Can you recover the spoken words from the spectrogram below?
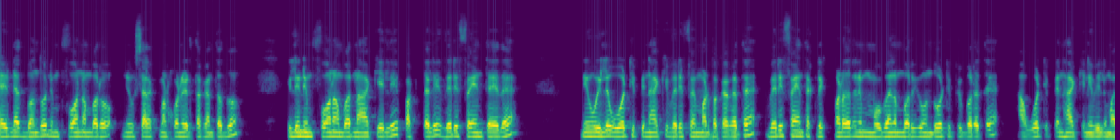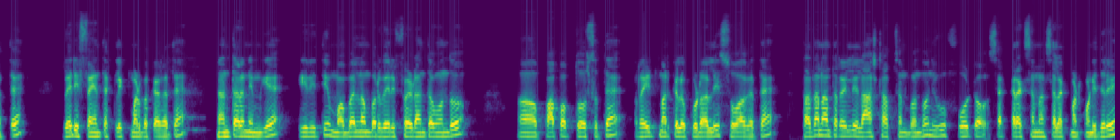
ಎರಡನೇದು ಬಂದು ನಿಮ್ಮ ಫೋನ್ ನಂಬರು ನೀವು ಸೆಲೆಕ್ಟ್ ಮಾಡ್ಕೊಂಡಿರ್ತಕ್ಕಂಥದ್ದು. ಇಲ್ಲಿ ನಿಮ್ಮ ಫೋನ್ ನಂಬರ್ನ ಹಾಕಿ, ಇಲ್ಲಿ ಪಕ್ಕದಲ್ಲಿ ವೆರಿಫೈ ಅಂತ ಇದೆ. ನೀವು ಇಲ್ಲಿ ಓ ಟಿ ಪಿನ ಹಾಕಿ ವೆರಿಫೈ ಮಾಡಬೇಕಾಗುತ್ತೆ. ವೆರಿಫೈ ಅಂತ ಕ್ಲಿಕ್ ಮಾಡಿದ್ರೆ ನಿಮ್ಮ ಮೊಬೈಲ್ ನಂಬರ್ಗೆ ಒಂದು ಒ ಟಿ ಪಿ ಬರುತ್ತೆ. ಆ ಒ ಟಿ ಪಿನ ಹಾಕಿ ನೀವು ಇಲ್ಲಿ ಮತ್ತೆ ವೆರಿಫೈ ಅಂತ ಕ್ಲಿಕ್ ಮಾಡಬೇಕಾಗತ್ತೆ. ನಂತರ ನಿಮಗೆ ಈ ರೀತಿ ಮೊಬೈಲ್ ನಂಬರ್ ವೆರಿಫೈಡ್ ಅಂತ ಒಂದು ಪಾಪಪ್ ತೋರಿಸುತ್ತೆ. ರೈಟ್ ಮಾರ್ಕಲ್ಲೂ ಕೂಡ ಅಲ್ಲಿ ಸೋ ಆಗುತ್ತೆ. ತದನಂತರ ಇಲ್ಲಿ ಲಾಸ್ಟ್ ಆಪ್ಷನ್ ಬಂದು ನೀವು ಫೋಟೋ ಕರೆಕ್ಷನ್ನ ಸೆಲೆಕ್ಟ್ ಮಾಡ್ಕೊಂಡಿದ್ದೀರಿ.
